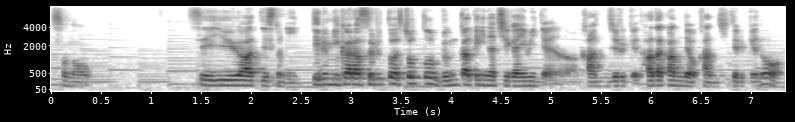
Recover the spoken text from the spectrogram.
その、声優アーティストに行ってる身からすると、ちょっと文化的な違いみたいなのは感じるけど、肌感では感じてるけど、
